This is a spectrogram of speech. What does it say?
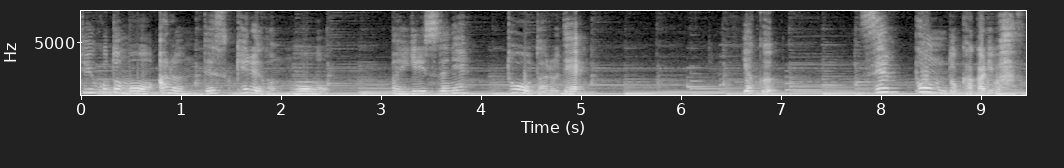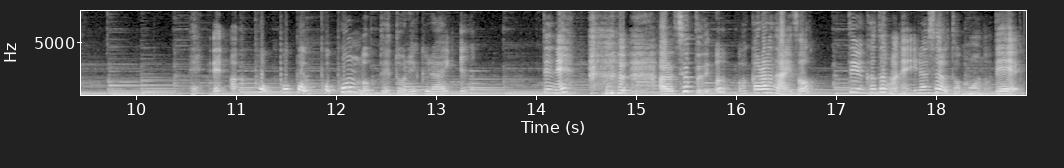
ということもあるんですけれども、まあ、イギリスでねトータルで約1000ポンドかかります。え？えあポポポポポンドってどれくらい？え？でね あのちょっとねわからないぞ。っていう方もねいらっしゃると思うので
